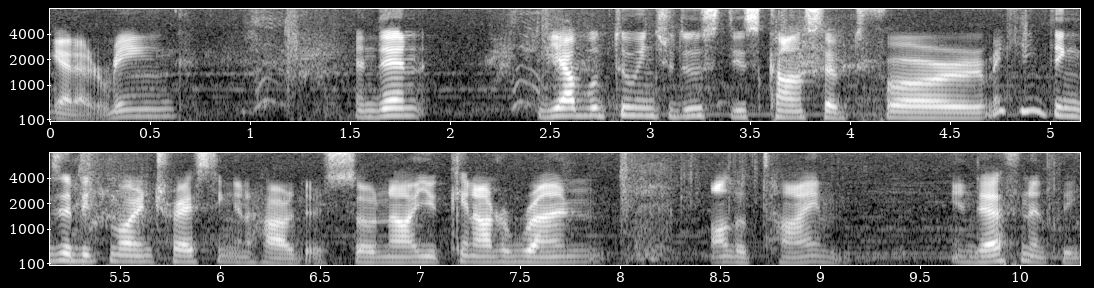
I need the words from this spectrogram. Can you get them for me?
Get a ring. And then Diablo 2 introduced this concept for making things a bit more interesting and harder. So now you cannot run all the time indefinitely.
